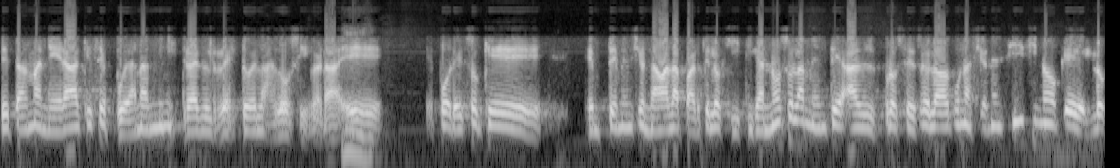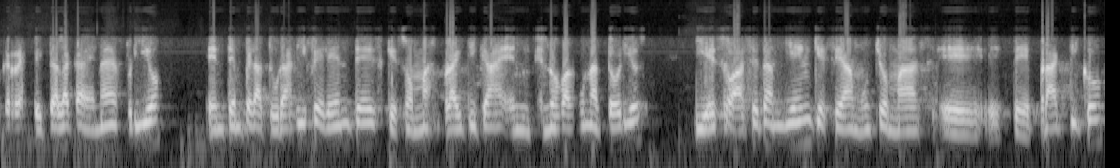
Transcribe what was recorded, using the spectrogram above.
de tal manera que se puedan administrar el resto de las dosis, ¿verdad? Eh, es por eso que eh, te mencionaba la parte logística, no solamente al proceso de la vacunación en sí, sino que lo que respecta a la cadena de frío en temperaturas diferentes que son más prácticas en, los vacunatorios y eso hace también que sea mucho más eh, este, práctico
